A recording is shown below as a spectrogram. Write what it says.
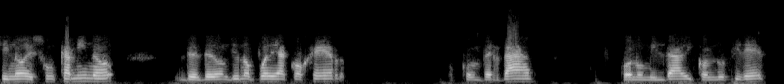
sino es un camino desde donde uno puede acoger con verdad, con humildad y con lucidez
